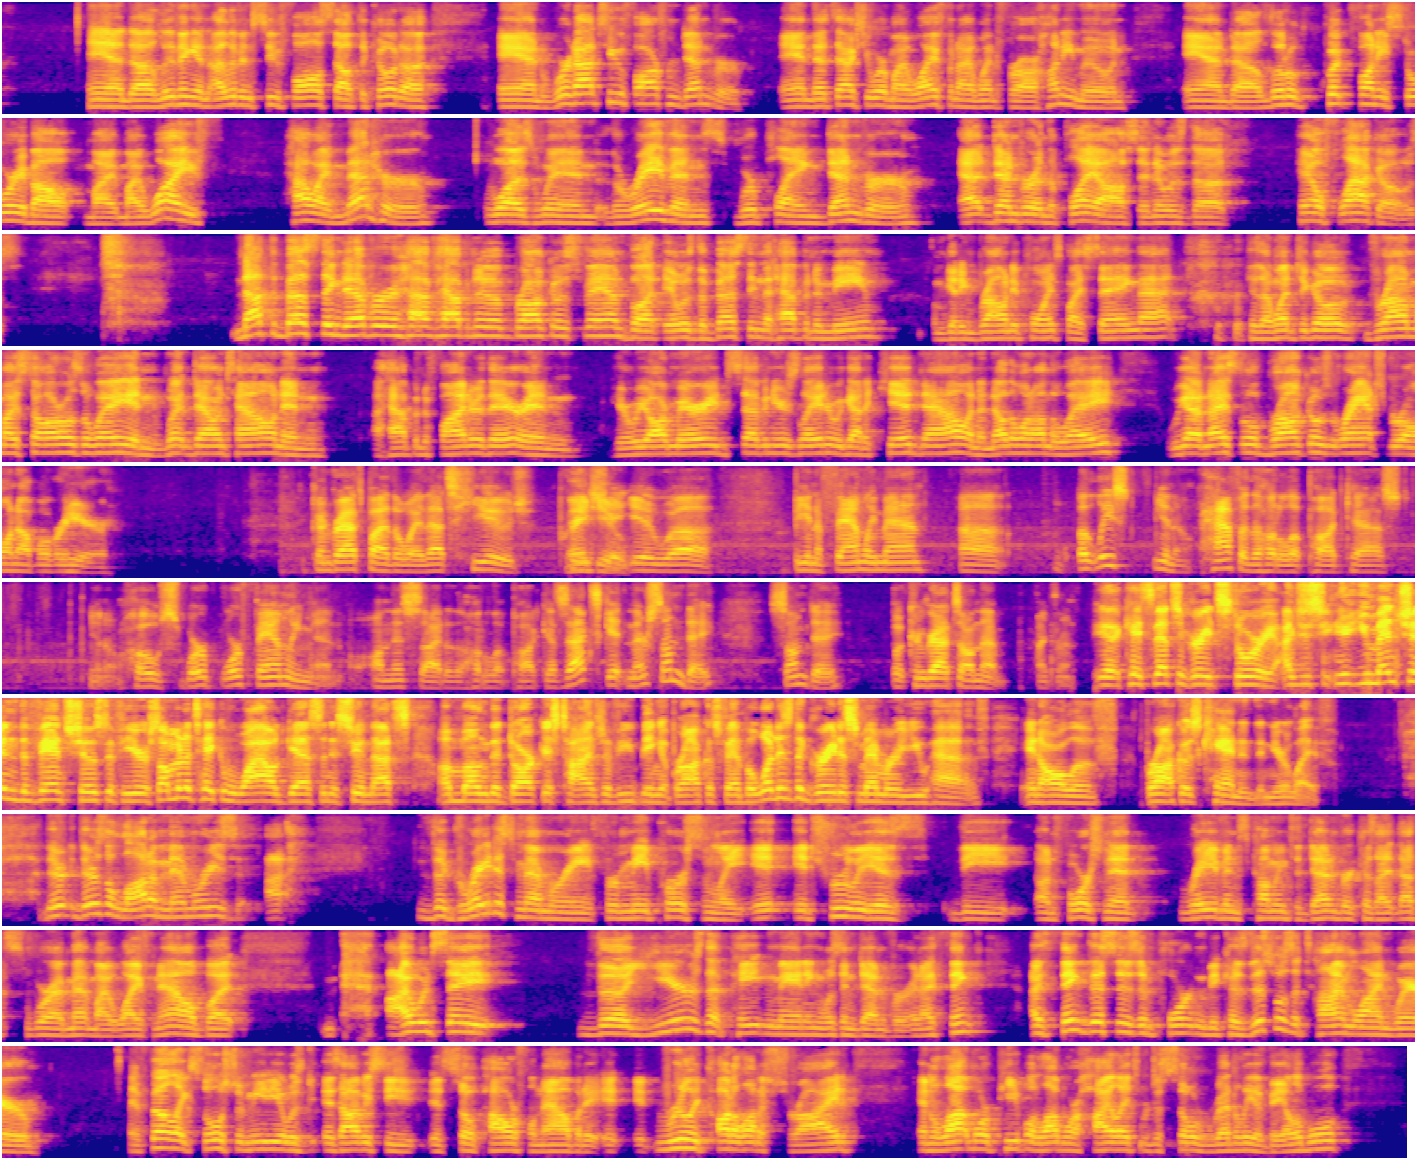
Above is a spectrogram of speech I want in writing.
and uh, living in I live in Sioux Falls, South Dakota, and we're not too far from Denver. And that's actually where my wife and I went for our honeymoon. And a little quick funny story about my my wife, how I met her was when the Ravens were playing Denver at Denver in the playoffs, and it was the Hail Flaccos not the best thing to ever have happen to a Broncos fan, but it was the best thing that happened to me. I'm getting brownie points by saying that because I went to go drown my sorrows away and went downtown and I happened to find her there. And here we are married seven years later. We got a kid now and another one on the way. We got a nice little Broncos ranch growing up over here. Congrats, by the way. That's huge. Appreciate you, you uh, being a family man. Uh, at least you know half of the Huddle Up podcast, you know, hosts. We're we're family men on this side of the Huddle Up podcast. Zack's getting there someday, someday. But congrats on that, my friend. Yeah, okay, so that's a great story. I just you, you mentioned the Vance Joseph year, so I'm going to take a wild guess and assume that's among the darkest times of you being a Broncos fan. But what is the greatest memory you have in all of Broncos canon in your life? There, there's a lot of memories. I, the greatest memory for me personally, it it truly is the unfortunate Ravens coming to Denver because I that's where I met my wife now. But I would say the years that Peyton Manning was in Denver, and I think I think this is important because this was a timeline where it felt like social media was is obviously it's so powerful now, but it it really caught a lot of stride, and a lot more people, a lot more highlights were just so readily available.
